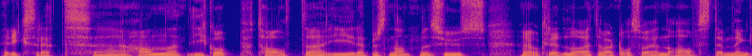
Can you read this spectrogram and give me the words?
riksrett. Han gikk opp, talte i Representantenes hus, og krevde da etter hvert også en avstemning.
